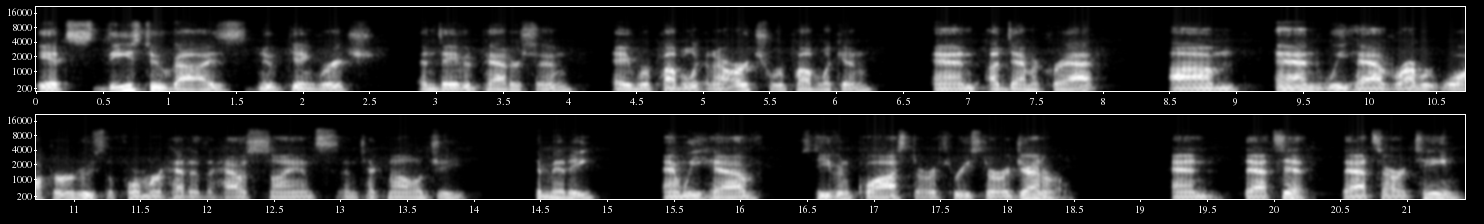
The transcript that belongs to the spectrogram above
It's these two guys, Newt Gingrich and David Paterson, a Republican, an arch Republican, and a Democrat. Um, and we have Robert Walker, who's the former head of the House Science and Technology Committee. And we have Steven Kwast, our three star general. And that's it. That's our team.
